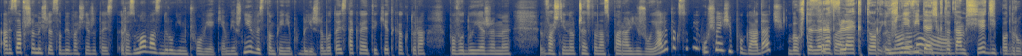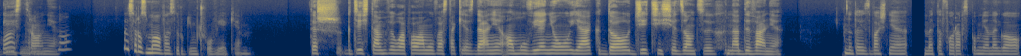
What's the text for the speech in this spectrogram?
Ale zawsze myślę sobie właśnie, że to jest rozmowa z drugim człowiekiem, wiesz, nie wystąpienie publiczne, bo to jest taka etykietka, która powoduje, że my właśnie, no często nas paraliżuje, ale tak sobie usiąść i pogadać. Bo już ten super. reflektor, już no, nie no, widać, no. kto tam siedzi po Dokładnie. drugiej stronie. No. To jest rozmowa z drugim człowiekiem. Też gdzieś tam wyłapałam u was takie zdanie o mówieniu jak do dzieci siedzących na mhm. dywanie. No to jest właśnie metafora wspomnianego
